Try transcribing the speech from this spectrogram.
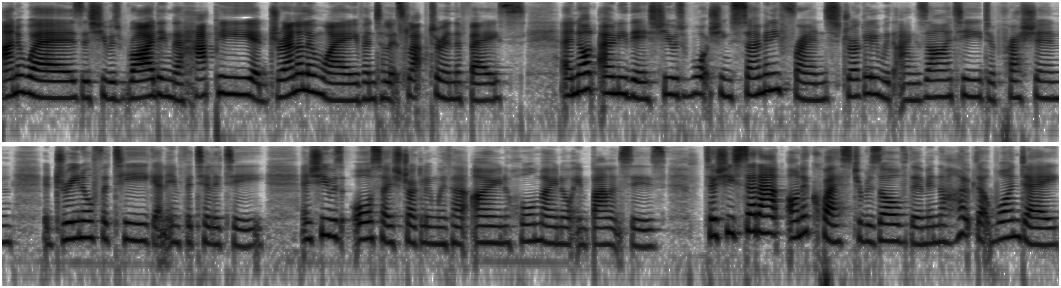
unawares as she was riding the happy adrenaline wave until it slapped her in the face. And not only this, she was watching so many friends struggling with anxiety, depression, adrenal fatigue, and infertility. And she was also struggling with her own hormonal imbalances. So she set out on a quest to resolve them in the hope that one day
